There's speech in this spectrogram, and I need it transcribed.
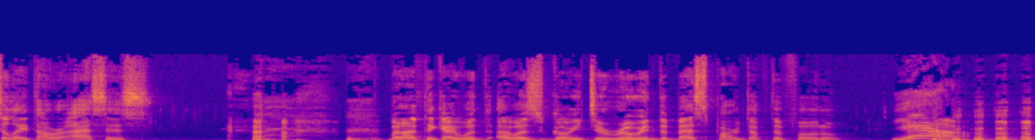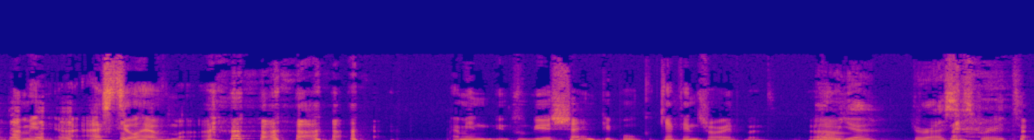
pixelate our asses. but I think I would. I was going to ruin the best part of the photo. Yeah. I mean, I I still have. I mean, it would be a shame people can't enjoy it, but. oh um, yeah, your ass is great.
